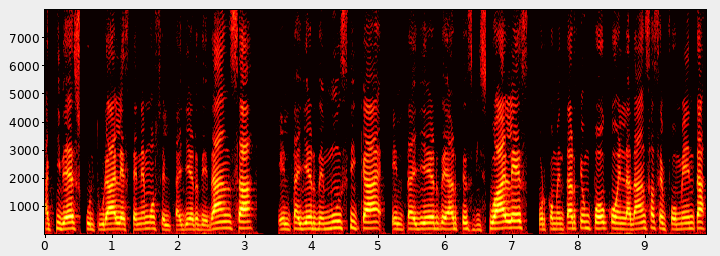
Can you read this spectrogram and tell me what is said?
actividades culturales, tenemos el taller de danza, el taller de música, el taller de artes visuales. Por comentarte un poco, en la danza se fomenta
